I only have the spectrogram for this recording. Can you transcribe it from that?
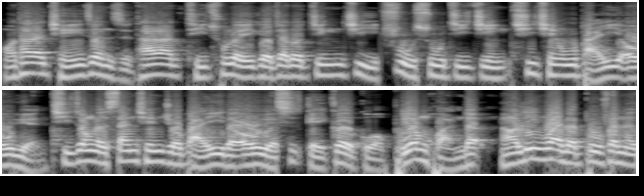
哦，他在前一阵子他提出了一个叫做经济复苏基金，七千五百亿欧元，其中的三千九百亿的欧元是给各国不用还的，然后另外的的部分呢，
